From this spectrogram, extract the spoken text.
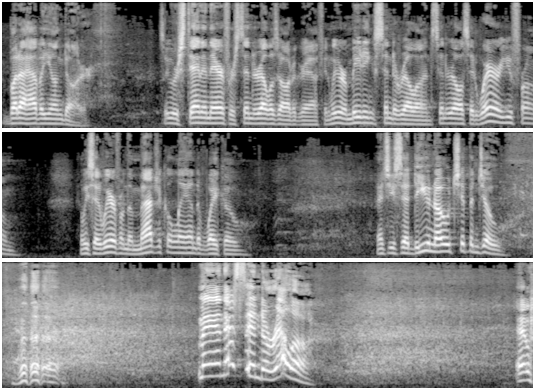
but I have a young daughter. So we were standing there for Cinderella's autograph, and we were meeting Cinderella, and Cinderella said, Where are you from? And we said, We are from the magical land of Waco. And she said, Do you know Chip and Jo? Man, that's Cinderella. And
